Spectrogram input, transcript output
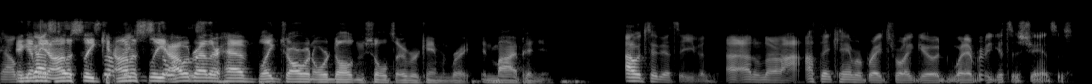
Yeah, I mean, guy's still- honestly, it's not making- honestly, still- I would rather have Blake Jarwin or Dalton Schultz over Cameron Brate, in my opinion. I would say that's even. I, I don't know. I, I think Cameron Brate's really good whenever he gets his chances.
